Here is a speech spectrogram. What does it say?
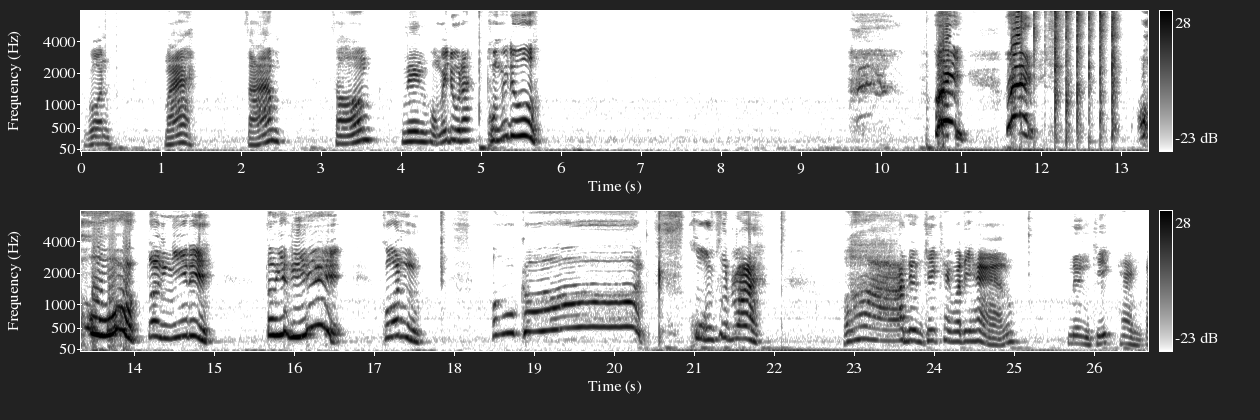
ทุกคน มาสามสองหนึ่งผมไม่ดูนะ ผมไม่ดู เฮ้ย เฮ้ย โอ้โห ต้องอย่างนี้ดิ ต้องอย่างนี้ คน โอ้กอดโหสุดว่ะว้าหนึ่งคลิกแห่งปฏิหารหนึ่งคลิกแห่งป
